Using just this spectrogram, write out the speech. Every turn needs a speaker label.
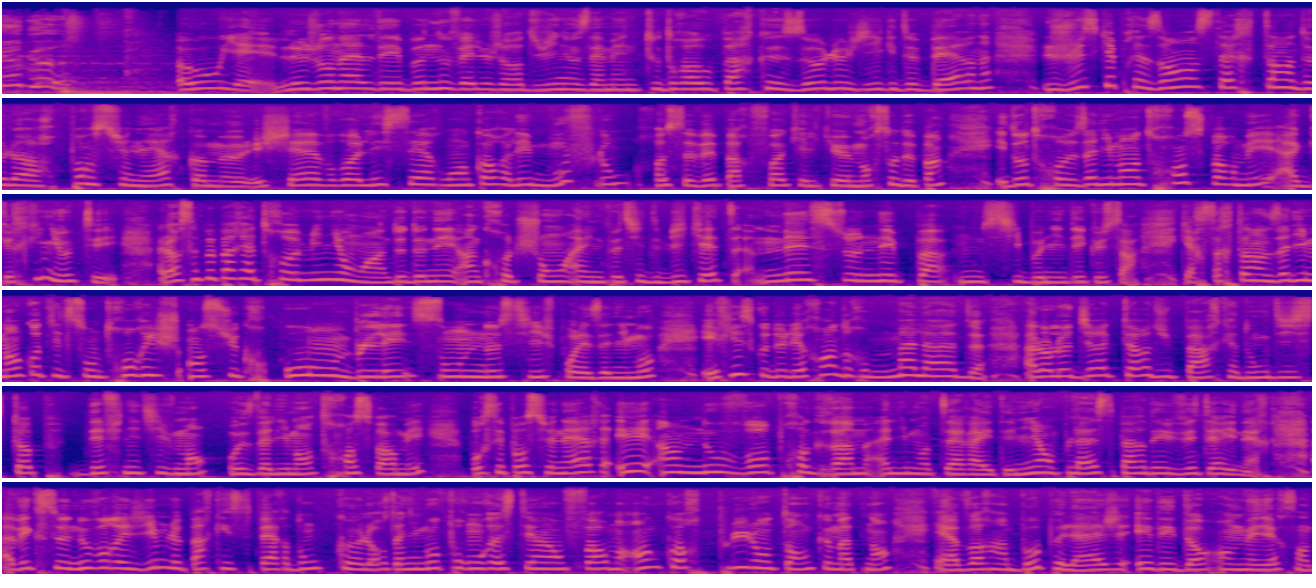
Speaker 1: feel good. Oh yeah, le journal des bonnes nouvelles aujourd'hui nous amène tout droit au parc zoologique de Berne. Jusqu'à présent, certains de leurs pensionnaires, comme les chèvres, les cerfs ou encore les mouflons, recevaient parfois quelques morceaux de pain et d'autres aliments transformés à grignoter. Alors ça peut paraître mignon hein, de donner un crochon à une petite biquette, mais ce n'est pas une si bonne idée que ça. Car certains aliments, quand ils sont trop riches en sucre ou en blé, sont nocifs pour les animaux et risque de les rendre malades. Alors le directeur du parc a donc dit stop définitivement aux aliments transformés pour ses pensionnaires et un nouveau programme alimentaire a été mis en place par des vétérinaires. Avec ce nouveau régime, le parc espère donc que leurs animaux pourront rester en forme encore plus longtemps que maintenant et avoir un beau pelage et des dents en meilleure santé.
